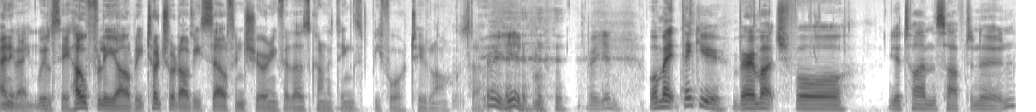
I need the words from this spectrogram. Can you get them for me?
Anyway, we'll see. Hopefully, I'll be touch wood. I'll be self insuring for those kind of things before too long. So Very good. Very good. Well, mate, thank you very much for your time this afternoon.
